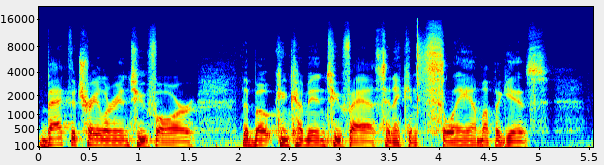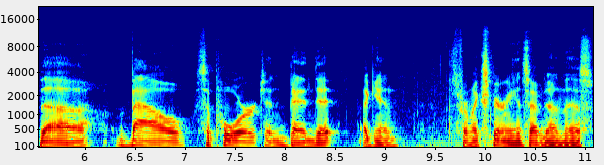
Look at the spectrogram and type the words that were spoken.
back the trailer in too far, the boat can come in too fast and it can slam up against the bow support and bend it. Again, from experience, I've done this.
